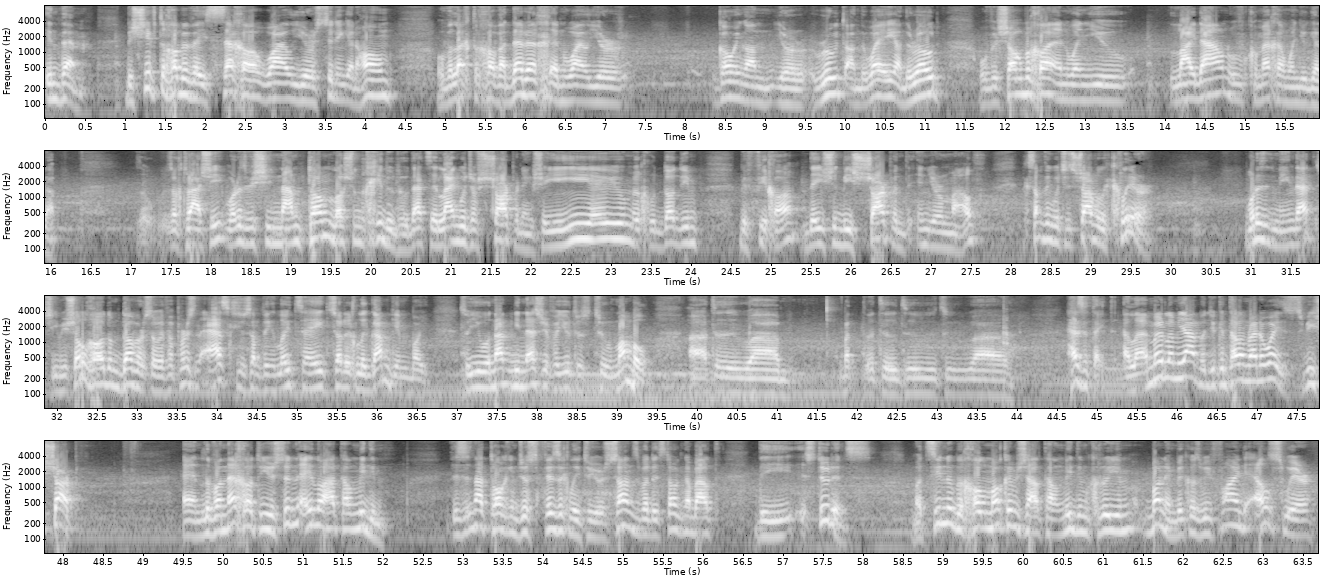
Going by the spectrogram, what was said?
in them. While you're sitting at home, and while you're going on your route, on the way, on the road, and when you lie down, and when you get up. So, Zokt Rashi, what is Vishinantom Loshen Chidudu? That's a language of sharpening. They should be sharpened in your mouth, something which is sharply clear. What does it mean that? So if a person asks you something, so you will not be necessary for you to, to mumble, uh, to um, but to to to uh, hesitate. But you can tell him right away. Be sharp. And levanecha to your student elo hatalmidim. This is not talking just physically to your sons, but it's talking about the students. Matzinu b'chol mokim shal talmidim kruyim bonim, because we find elsewhere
